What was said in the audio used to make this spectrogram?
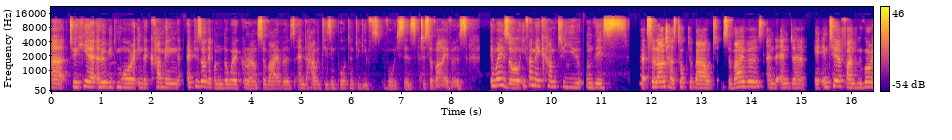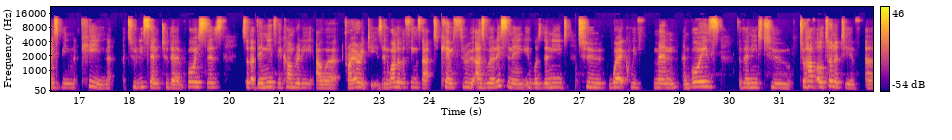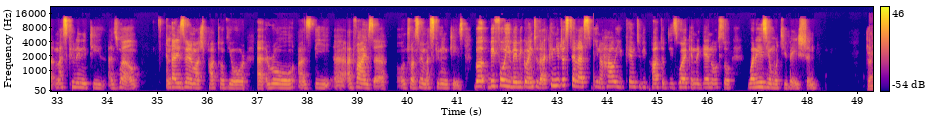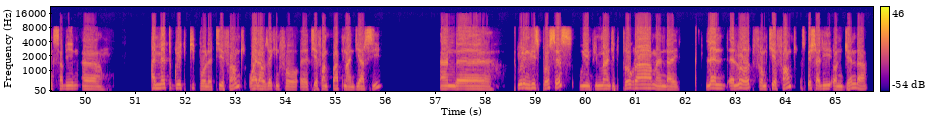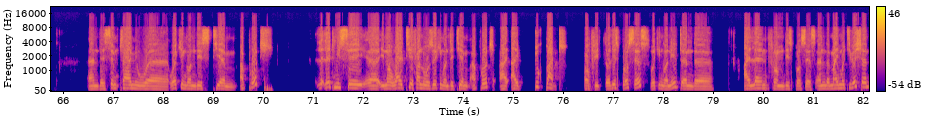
uh, to hear a little bit more in the coming episode on the work around survivors and how it is important to give voices to survivors. Uwezo, if I may come to you on this Solange has talked about survivors, and, and uh, in Tearfund, we've always been keen to listen to their voices so that their needs become really our priorities. And one of the things that came through as we were listening, it was the need to work with men and boys, the need to, to have alternative uh, masculinity as well. And that is very much part of your uh, role as the uh, advisor on transforming masculinities. But before you maybe go into that, can you just tell us, you know, how you came to be part of this work, and again, also, what is your motivation? Thanks, Sabine. Uh, I met great people at Tearfund while I was working for a Tearfund partner in DRC. And uh, during this process, we implemented program and I learned a lot from Tearfund, especially on gender. And the same time, we were working on this TM approach. L- let me say, uh, you know, while Tearfund was working on the TM approach, I, I took part of it, of this process, working on it, and uh, I learned from this process. And my motivation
